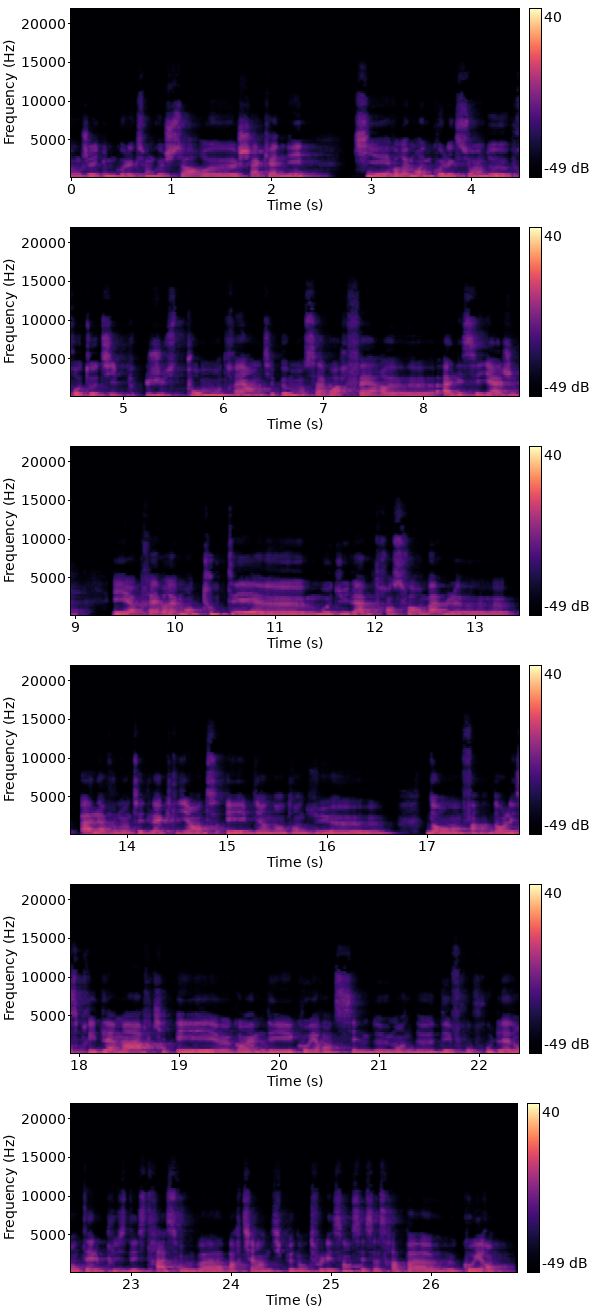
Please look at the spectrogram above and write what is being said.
donc j'ai une collection que je sors chaque année qui est vraiment une collection de prototypes juste pour montrer un petit peu mon savoir-faire euh, à l'essayage. Et après, vraiment, tout est euh, modulable, transformable euh, à la volonté de la cliente et bien entendu dans, enfin, dans l'esprit de la marque et quand même des cohérences. Si elle me demande des froufrous de la dentelle plus des strass, on va partir un petit peu dans tous les sens et ça sera pas cohérent.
